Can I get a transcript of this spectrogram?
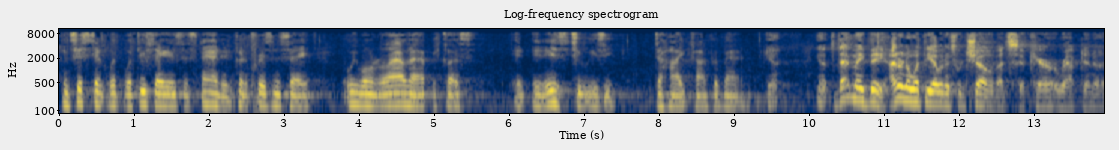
consistent with what you say is the standard, could a prison say, we won't allow that because it, it is too easy to hide contraband? Yeah. Yeah, that may be. I don't know what the evidence would show about Sikh hair wrapped in a,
